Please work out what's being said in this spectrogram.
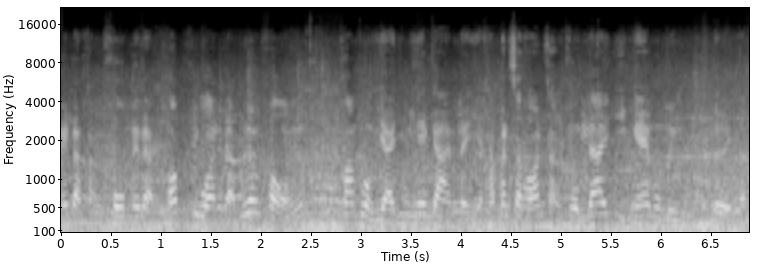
ในแบบสังคม ในแบบครอบครัวในแบบเรื่องของความห่วงใยที่มีให้กันอะไรอย่างเงี้ยครับมันสะท้อนสังคมได้อีกแง่มุมหนึ่งเลยครับ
